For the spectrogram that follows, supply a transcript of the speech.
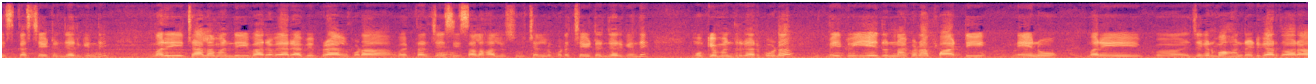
డిస్కస్ చేయటం జరిగింది. మరి చాలామంది వారి వారి అభిప్రాయాలను కూడా వ్యక్తం చేసి సలహాలు సూచనలు కూడా చేయటం జరిగింది. ముఖ్యమంత్రి గారు కూడా మీకు ఏదున్నా కూడా పార్టీ నేను మరి జగన్మోహన్ రెడ్డి గారి ద్వారా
